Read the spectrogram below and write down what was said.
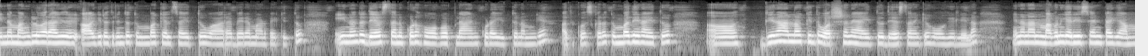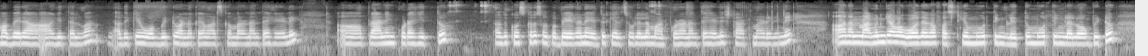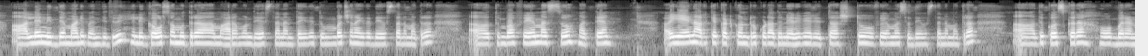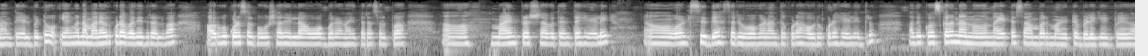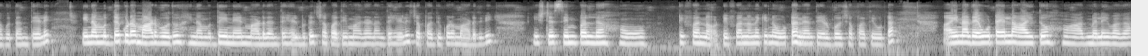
ಇನ್ನು ಮಂಗಳವಾರ ಆಗಿ ಆಗಿರೋದ್ರಿಂದ ತುಂಬ ಕೆಲಸ ಇತ್ತು, ವಾರ ಬೇರೆ ಮಾಡಬೇಕಿತ್ತು. ಇನ್ನೊಂದು ದೇವಸ್ಥಾನಕ್ಕೆ ಕೂಡ ಹೋಗೋ ಪ್ಲ್ಯಾನ್ ಕೂಡ ಇತ್ತು ನಮಗೆ. ಅದಕ್ಕೋಸ್ಕರ ತುಂಬ ದಿನ ಆಯಿತು. ದಿನ ಅನ್ನೋಕ್ಕಿಂತ ವರ್ಷನೇ ಆಯಿತು ದೇವಸ್ಥಾನಕ್ಕೆ ಹೋಗಿರಲಿಲ್ಲ. ಇನ್ನು ನನ್ನ ಮಗನಿಗೆ ರೀಸೆಂಟಾಗಿ ಅಮ್ಮ ಬೇರೆ ಆಗಿತ್ತಲ್ವ, ಅದಕ್ಕೆ ಹೋಗ್ಬಿಟ್ಟು ಹಣ್ಣುಕಾಯಿ ಮಾಡಿಸ್ಕೊಂಬರೋಣ ಅಂತ ಹೇಳಿ ಪ್ಲ್ಯಾನಿಂಗ್ ಕೂಡ ಇತ್ತು. ಅದಕ್ಕೋಸ್ಕರ ಸ್ವಲ್ಪ ಬೇಗನೆ ಎದ್ದು ಕೆಲಸಗಳೆಲ್ಲ ಮಾಡ್ಕೊಡೋಣ ಅಂತ ಹೇಳಿ ಸ್ಟಾರ್ಟ್ ಮಾಡಿದ್ದೀನಿ. ನನ್ನ ಮಗನಿಗೆ ಅವಾಗ ಹೋದಾಗ ಫಸ್ಟ್ಗೆ ಮೂರು ತಿಂಗಳಿತ್ತು. ಮೂರು ತಿಂಗಳಲ್ಲಿ ಹೋಗ್ಬಿಟ್ಟು ಅಲ್ಲೇ ನಿದ್ದೆ ಮಾಡಿ ಬಂದಿದ್ವಿ. ಇಲ್ಲಿ ಗೌರ್ ಸಮುದ್ರ ಮಾರಮ್ಮನ ದೇವಸ್ಥಾನ ಅಂತ ಇದೆ. ತುಂಬ ಚೆನ್ನಾಗಿದೆ ದೇವಸ್ಥಾನ ಮಾತ್ರ. ತುಂಬ ಫೇಮಸ್ಸು ಮತ್ತು ಏನು ಹರಕೆ ಕಟ್ಕೊಂಡ್ರು ಕೂಡ ಅದು ನೆರವೇರುತ್ತೆ ಅಷ್ಟು ಫೇಮಸ್ ದೇವಸ್ಥಾನ ಮಾತ್ರ. ಅದಕ್ಕೋಸ್ಕರ ಹೋಗಿ ಬರೋಣ ಅಂತ ಹೇಳ್ಬಿಟ್ಟು, ಹೆಂಗೋ ನಮ್ಮ ಮನೆಯವ್ರು ಕೂಡ ಬಂದಿದ್ರಲ್ವ? ಅವ್ರಿಗೂ ಕೂಡ ಸ್ವಲ್ಪ ಹುಷಾರಿಲ್ಲ. ಹೋಗಿ ಬರೋಣ ಈ ಥರ ಸ್ವಲ್ಪ ಮೈಂಡ್ ಫ್ರೆಶ್ ಆಗುತ್ತೆ ಅಂತ ಹೇಳಿ ಹೊರಡ್ಸಿದ್ದೆ ಸರಿ ಹೋಗೋಣ ಅಂತ ಕೂಡ ಅವರು ಕೂಡ ಹೇಳಿದರು. ಅದಕ್ಕೋಸ್ಕರ ನಾನು ನೈಟೇ ಸಾಂಬಾರು ಮಾಡಿಟ್ಟೆ ಬೆಳಗ್ಗೆ ಬೇಗ ಆಗುತ್ತೆ ಅಂತೇಳಿ ಇನ್ನು ಮುದ್ದೆ ಕೂಡ ಮಾಡ್ಬೋದು. ಇನ್ನು ಮುದ್ದೆ ಇನ್ನೇನು ಮಾಡೋದು ಅಂತ ಹೇಳಿಬಿಟ್ಟು ಚಪಾತಿ ಮಾಡೋಣ ಅಂತ ಹೇಳಿ ಚಪಾತಿ ಕೂಡ ಮಾಡಿದ್ವಿ. ಇಷ್ಟೇ ಸಿಂಪಲ್ ಟಿಫನ್ ಟಿಫನ್ ಅನ್ನೋಕ್ಕಿಂತ ಊಟನೇ ಅಂತ ಹೇಳ್ಬೋದು ಚಪಾತಿ ಊಟ. ಇನ್ನು ಅದೇ ಊಟ ಎಲ್ಲ ಆಯಿತು. ಆದಮೇಲೆ ಇವಾಗ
